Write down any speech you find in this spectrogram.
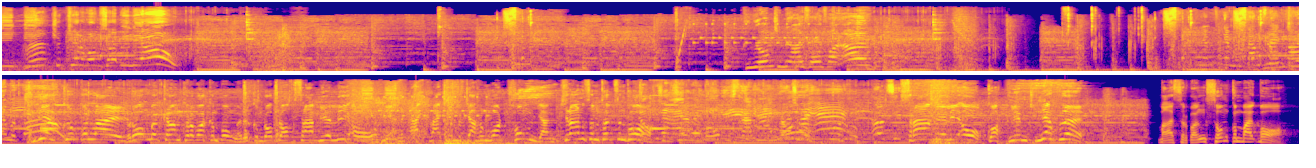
ហ៎ខ្ញុំជារបស់ស្រាប៊ីលីអូខ្ញុំឈ្នះ iPhone 5R ខ្ញុំខ្ញុំមិនតាខ្ញុំឈ្នះម៉ូតូន់នេះគ្រប់កន្លែងរងមើលក្រោមក្រវ៉ាកំពុងឬគម្របដកស្រាបៀលីអូអ្នកនឹងអាចខ្លាចជាម្ចាស់រង្វាន់ធំយ៉ាងច្រើនសន្ធឹកសន្ធាប់ឈ្នះម៉ូតូពីស្រាប៊ីលីអូស្រាបៀលីអូក៏ភ្លាមឈ្នះភ្លើតបើស្រវឹងសូមកំបើកប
